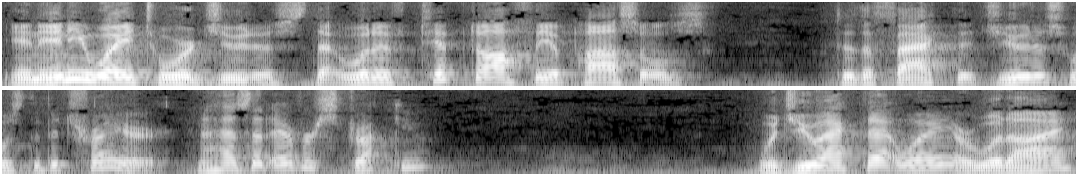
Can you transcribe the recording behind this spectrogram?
in any way toward Judas that would have tipped off the apostles to the fact that Judas was the betrayer. Now, has that ever struck you? Would you act that way, or would I?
